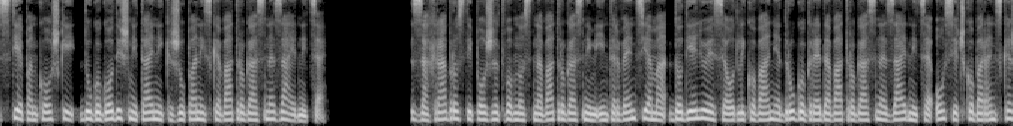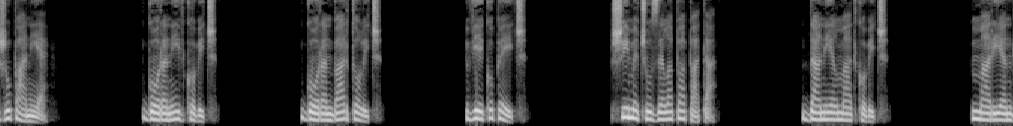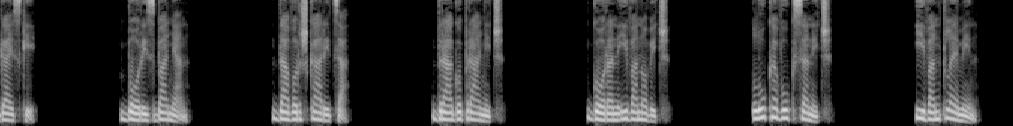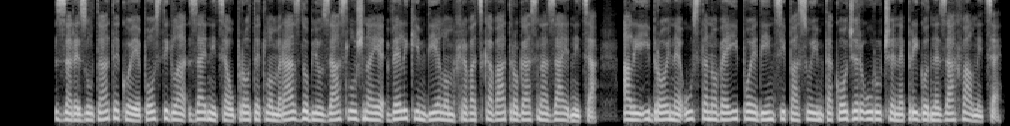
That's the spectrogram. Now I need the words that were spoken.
Stjepan Koški, dugogodišnji tajnik Županijske vatrogasne zajednice. Za hrabrost i požrtvovnost na vatrogasnim intervencijama dodjeljuje se odlikovanje drugog reda vatrogasne zajednice Osječko-baranjske županije. Goran Ivković Goran Bartolić Vjeko Pejić Šime Čuzela Papata Daniel Matković. Marijan Gajski. Boris Banjan. Davor Škarica. Drago Pranjić. Goran Ivanović. Luka Vuksanić. Ivan Klemin. Za rezultate koje je postigla zajednica u proteklom razdoblju zaslužna je velikim dijelom Hrvatska vatrogasna zajednica, ali i brojne ustanove i pojedinci pa su im također uručene prigodne zahvalnice.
